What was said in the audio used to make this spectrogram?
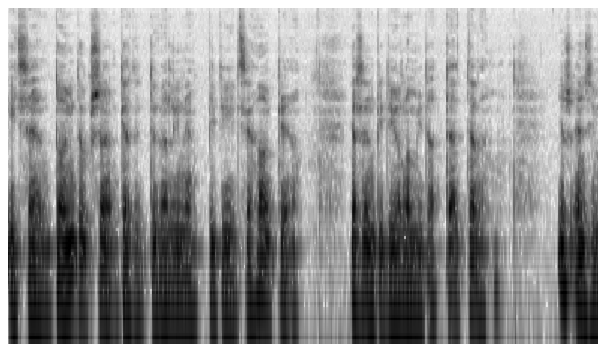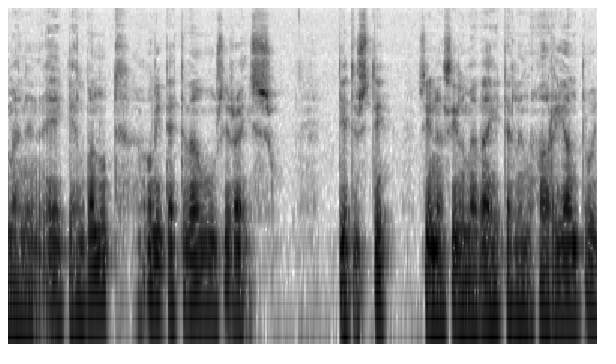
Itseään toimituksessa käytetty väline piti itse hakea ja sen piti olla mitat täyttävä. Jos ensimmäinen ei kelvannut, oli tehtävä uusi reissu. Tietysti siinä silmä vähitellen harjantui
